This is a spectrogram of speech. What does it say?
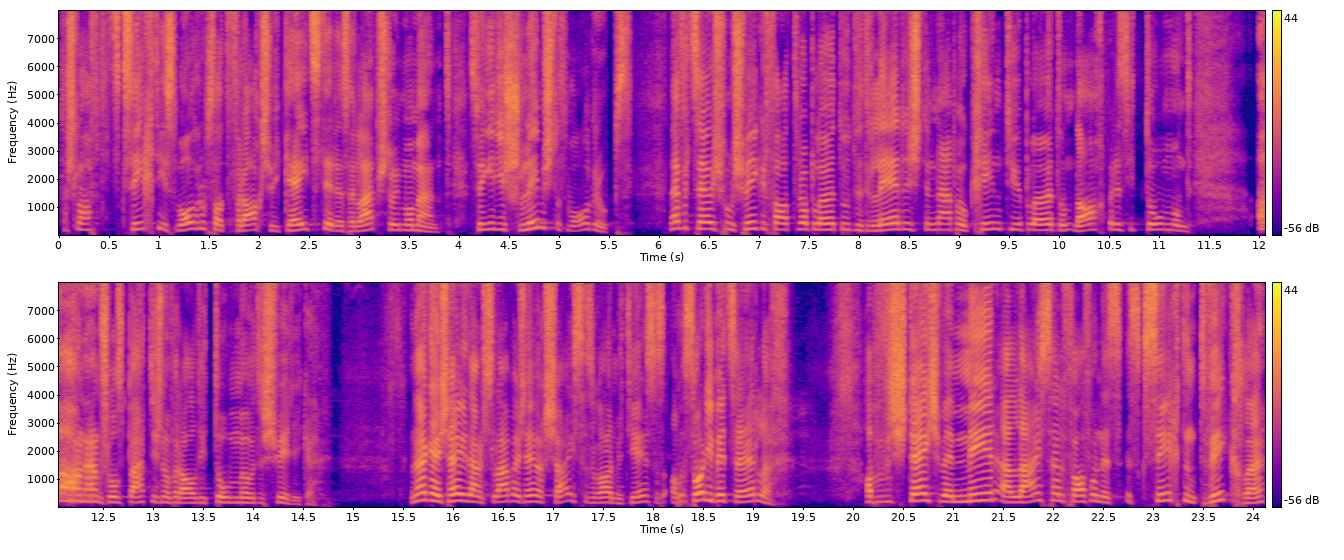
Da schläft das Gesicht in Small Groups, und du fragst, wie geht es dir, das erlebst du im Moment. Das finde ich die schlimmsten Small Groups. Dann erzählst du vom Schwiegervater auch blöd, oder der Lehrer ist daneben, und die Kinder blöd, und die Nachbarn sind dumm, und ah, und am Schluss betest du noch für all die Dummen und das Schwierige. Und dann gehst du hey, denkst, das Leben ist einfach scheiße, sogar mit Jesus. Aber sorry, ich bin jetzt ehrlich. Aber verstehst du, wenn wir allein von ein, ein Gesicht entwickeln,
